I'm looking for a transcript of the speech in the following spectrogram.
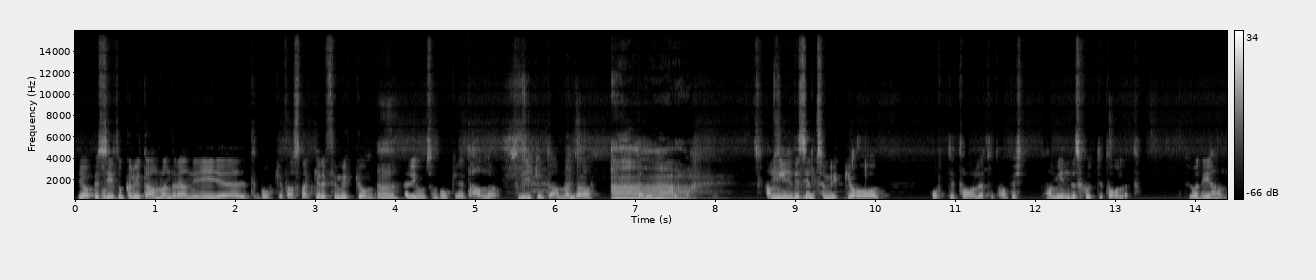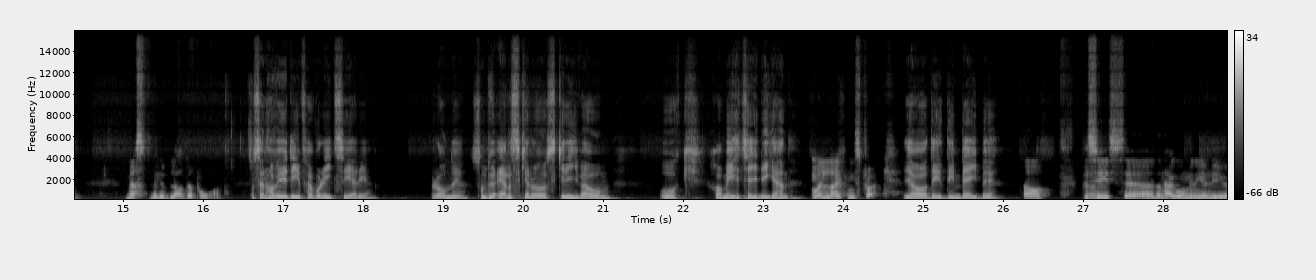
Ja, precis. De kunde ju inte använda den i, eh, till boken för han snackade för mycket om Ja. en period som boken inte handlar om. Så det gick inte att använda. Ah, Han mindes inte så mycket av 80-talet utan han mindes 70-talet. Det var det han mest ville bladdra på. Och sen har vi ju din favoritserie, Ronny, som du älskar att skriva om och ha med i tidningen. When lightning struck. Ja, det är din baby. Ja, precis. Eh, Den här gången är det ju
